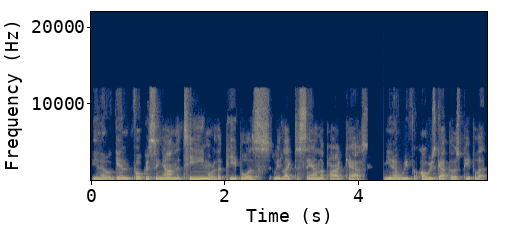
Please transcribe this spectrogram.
You know, again, focusing on the team or the people, as we'd like to say on the podcast. You know, we've always got those people that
